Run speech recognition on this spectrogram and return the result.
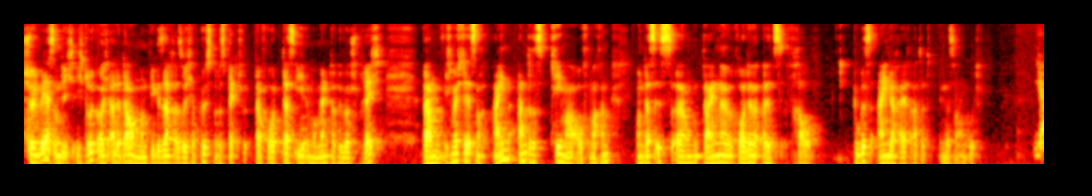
Schön wär's und ich, ich drücke euch alle Daumen und wie gesagt, also ich habe höchsten Respekt davor, dass ihr im Moment darüber sprecht. Ähm, ich möchte jetzt noch ein anderes Thema aufmachen und das ist ähm, deine Rolle als Frau. Du bist eingeheiratet in das Weingut. Ja.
